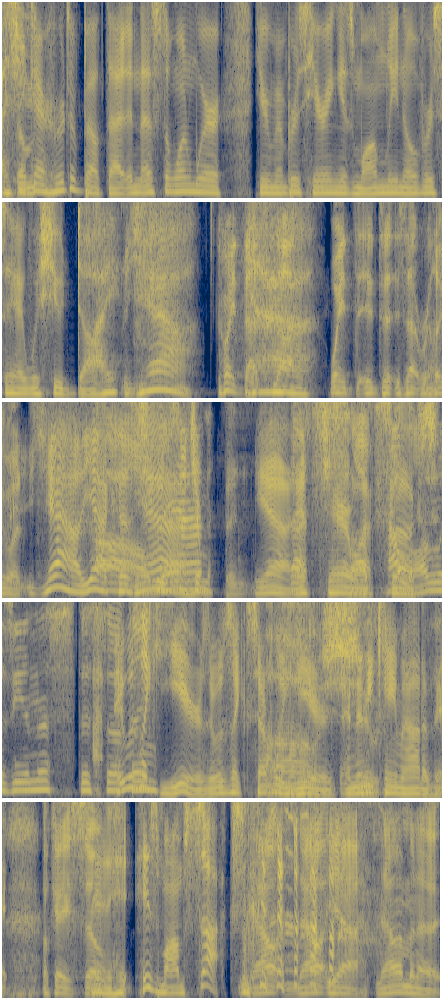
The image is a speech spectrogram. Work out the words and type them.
I think I heard about that, and that's the one where he remembers hearing his mom lean over say, "I wish you'd die." Yeah. Wait, that's Yeah. not. Wait, it, is that really what? Yeah, yeah, because Oh, such a yeah, That it's terrible. It sucks. How sucks. long was he in this? This uh, it was thing? like years. It was like several Oh, years, and then he came out of it. okay. So Man, his mom sucks. now now yeah now i'm gonna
